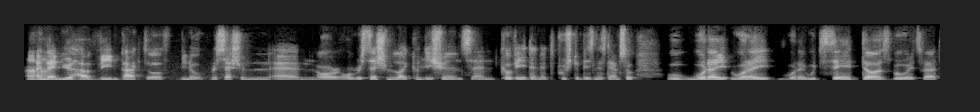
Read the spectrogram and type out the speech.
Uh-huh. And then you have the impact of you know recession and or, or recession like conditions and COVID and it pushed the business down. So what I what I what I would say it does, Bo, is that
